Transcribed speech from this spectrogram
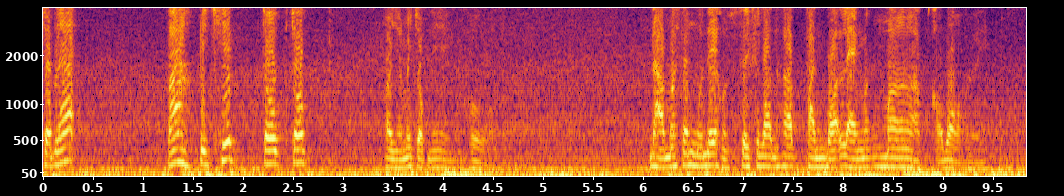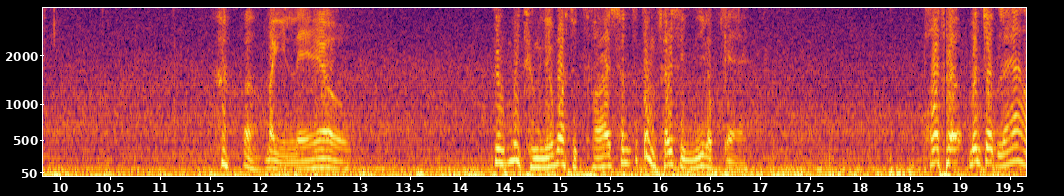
จบแล้ว ปะปิดคลิปจบจบอ๋อยังไม่จบนี่เองโอ้โหดาบมาสมุนเน่ของเซฟิลอนครับ ฟันบอสแรงมากๆ เขาบอกเลยไม่แล้วยังไม่ถึงเลยว่าสุดท้าย ฉันจะต้องใช้สิ่งนี้กับแก พอเถอะมันจบแล้ว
